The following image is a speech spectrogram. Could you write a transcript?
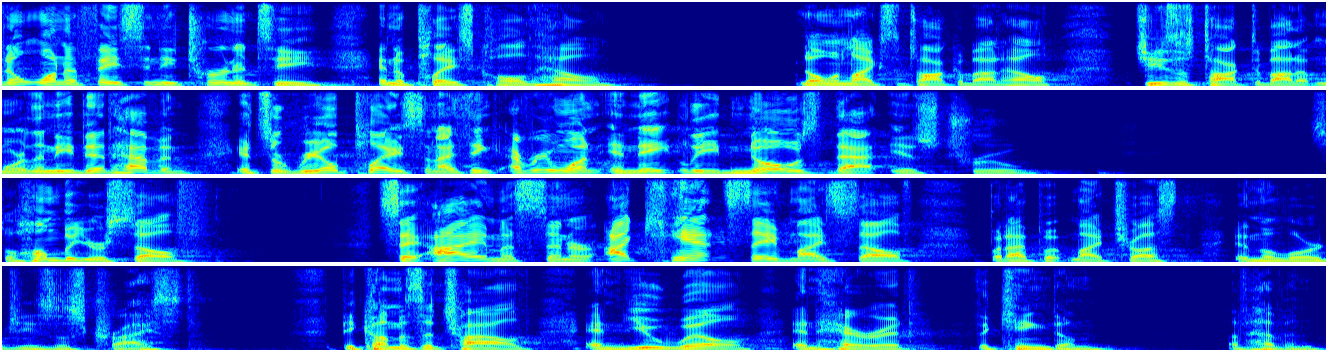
don't want to face an eternity in a place called hell. No one likes to talk about hell. Jesus talked about it more than he did heaven. It's a real place, and I think everyone innately knows that is true. So humble yourself. Say, I am a sinner. I can't save myself, but I put my trust in the Lord Jesus Christ. Become as a child, and you will inherit the kingdom of heaven.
